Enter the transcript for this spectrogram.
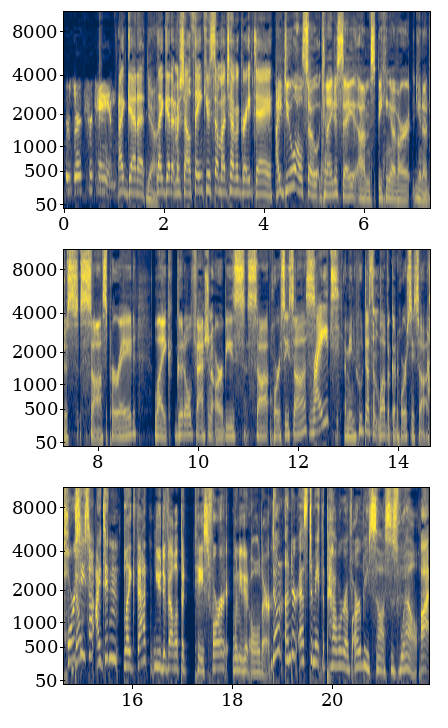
reserved for Cane. I get it. Yeah. I get it, Michelle. Thank you so much. Have a great day. I do also. Can I just say, um, speaking of our, you know, just sauce parade, like good old fashioned Arby's sau- horsey sauce. Right? I mean, who doesn't love a good horsey sauce? Horsey sauce. I didn't like that. You develop a taste for it when you get older. Don't underestimate the power of Arby's sauce as well. Uh,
